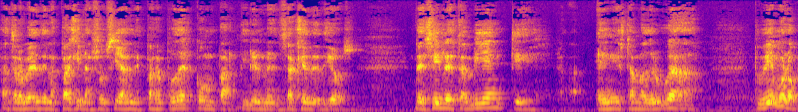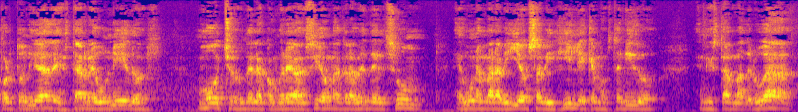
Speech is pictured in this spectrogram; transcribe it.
a través de las páginas sociales para poder compartir el mensaje de Dios. Decirles también que en esta madrugada tuvimos la oportunidad de estar reunidos muchos de la congregación a través del Zoom en una maravillosa vigilia que hemos tenido en esta madrugada.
